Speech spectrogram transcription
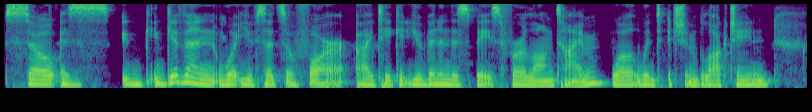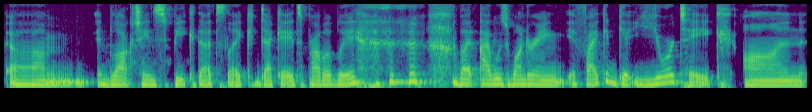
So, as given what you've said so far, I take it you've been in this space for a long time. Well, when it's in blockchain, um, in blockchain speak, that's like decades probably. but I was wondering if I could get your take on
